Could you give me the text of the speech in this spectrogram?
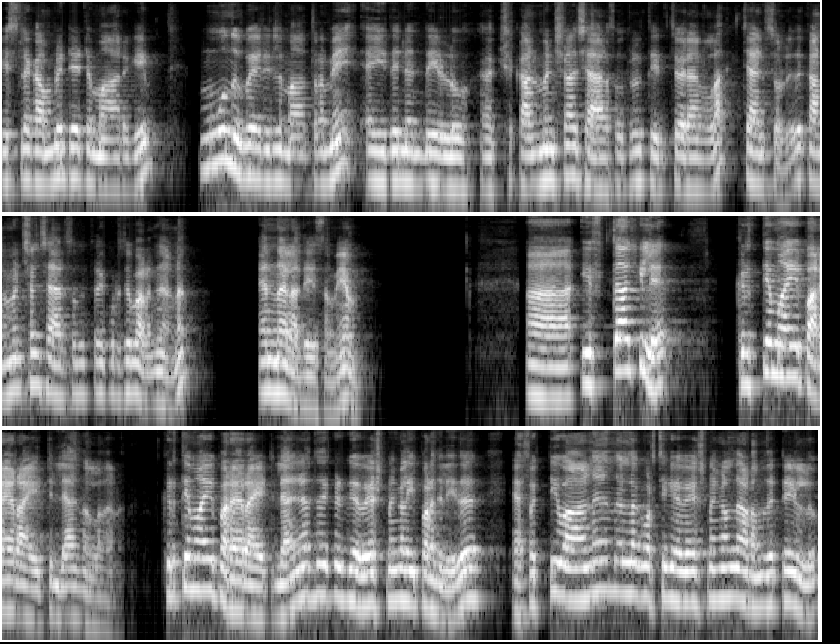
ട്വിസ്റ്റിലെ കംപ്ലീറ്റ് ആയിട്ട് മാറുകയും മൂന്ന് പേരിൽ മാത്രമേ ഇതിന് എന്തേ ഉള്ളൂ കൺവെൻഷണൽ ശാരസൂത്രത്തിൽ തിരിച്ചു വരാനുള്ള ചാൻസ് ഉള്ളൂ. ഇത് കൺവെൻഷണൽ ശാരസൂത്രത്തെ കുറിച്ച് പറഞ്ഞതാണ്. എന്നാൽ അതേസമയം ഇഫ്താക്കിൽ കൃത്യമായി പറയാറായിട്ടില്ല എന്നുള്ളതാണ്. കൃത്യമായി പറയാറായിട്ടില്ല. അതിനകത്ത് ഗവേഷണങ്ങൾ ഈ പറഞ്ഞില്ല ഇത് എഫക്റ്റീവ് ആണ് എന്നുള്ള കുറച്ച് ഗവേഷണങ്ങൾ നടന്നിട്ടേ ഉള്ളൂ.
